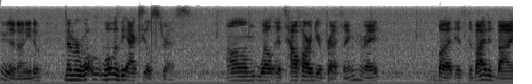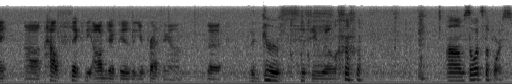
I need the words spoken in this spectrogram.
we really don't need them. Remember, what, what was the axial stress? Um, well, it's how hard you're pressing, right? but it's divided by uh, how thick the object is that you're pressing on. The, the girth, if you will. um, so what's the force?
